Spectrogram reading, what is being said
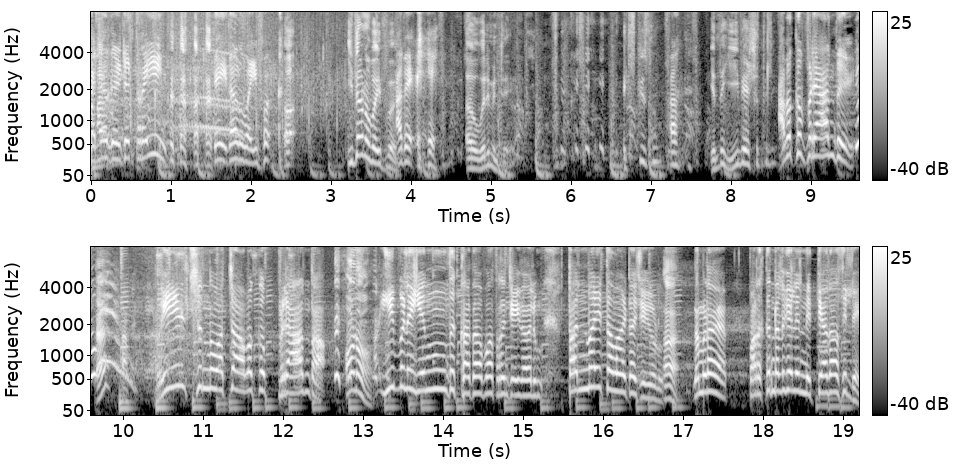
കല്യാണം കഴിഞ്ഞിട്ട് ട്രെയിൻ ഇതാണ് വൈഫ് ഇതാണോ വൈഫ് അതെ. ഒരു മിനിറ്റ്. എക്സ്ക്യൂസ് എന്താ ഈ വേഷത്തിൽ അവക്ക് പ്രാന്ത്? റീൽസ് എന്ന് വെച്ചാ അവക്ക് പ്രാന്ത. ആണോ? ഇവൾ എന്ത് കഥാപാത്രം ചെയ്താലും തന്മയത്തമായിട്ടാ ചെയ്യുള്ളൂ. നമ്മുടെ പറക്കും നൽകിയാലും നിത്യാദാസില്ലേ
